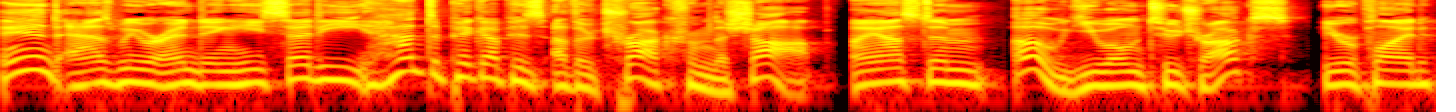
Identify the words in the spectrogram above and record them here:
And as we were ending, he said he had to pick up his other truck from the shop. I asked him, Oh, you own two trucks? He replied,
